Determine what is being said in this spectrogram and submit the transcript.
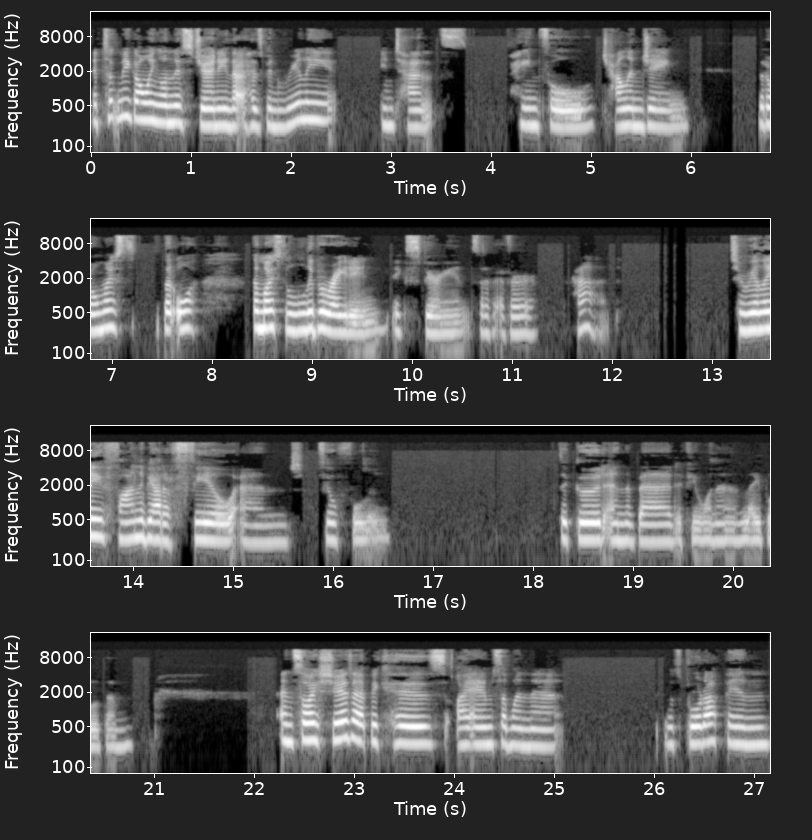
it took me going on this journey that has been really intense painful, challenging, but almost, but all, the most liberating experience that I've ever had. To really finally be able to feel and feel fully. The good and the bad, if you want to label them. And so I share that because I am someone that was brought up in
